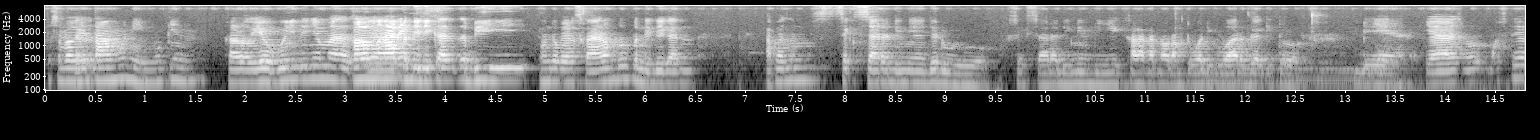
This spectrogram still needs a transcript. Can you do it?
sebagai tamu nih mungkin kalau ya gue intinya mah Kalau ya, menarik- pendidikan lebih untuk yang sekarang tuh pendidikan apa namanya seks secara dini aja dulu. Seks secara dini di kalangan orang tua di keluarga gitu loh. Di, Iya. ya maksudnya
